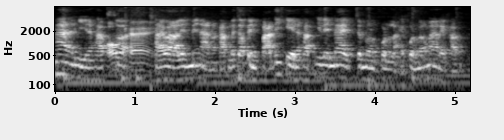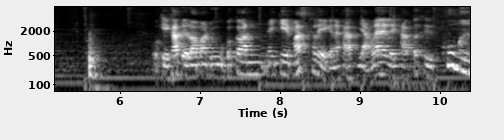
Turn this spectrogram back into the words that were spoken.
30-45 นาทีนะครับโอก็เคใช้เวลาเล่นไม่นานนะครับ แล้วก็เป็นปาร์ตี้เกมนะครับที่เล่นได้จำนวนคนหลายคนมากๆเลยครับ โอเคครับ เดี๋ยวเรามาดูอุปกรณ์ในเกม Masquerade กันนะครับ อย่างแรกเลยครับ ก็คือคู่มือ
